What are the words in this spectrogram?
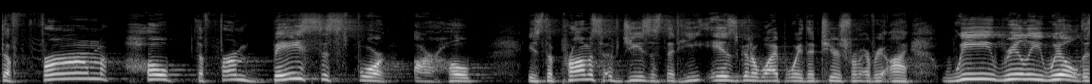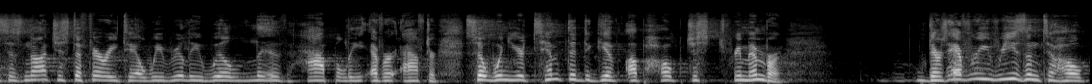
the firm hope the firm basis for our hope is the promise of Jesus that he is going to wipe away the tears from every eye. We really will. This is not just a fairy tale. We really will live happily ever after. So when you're tempted to give up hope, just remember there's every reason to hope.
